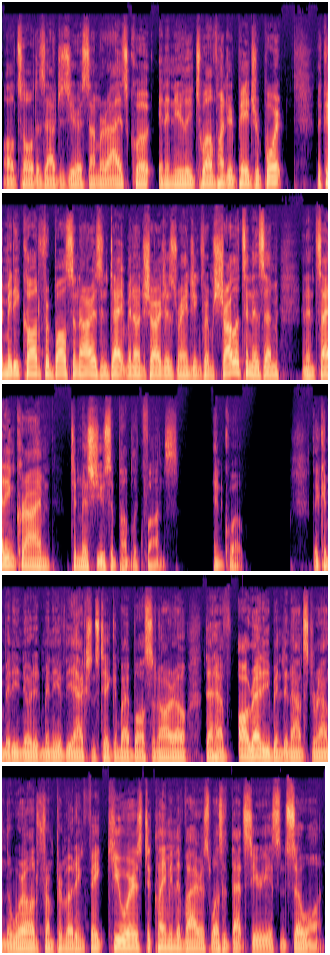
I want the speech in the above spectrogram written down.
All told, as Al Jazeera summarized, quote, in a nearly 1,200 page report, the committee called for Bolsonaro's indictment on charges ranging from charlatanism and inciting crime to misuse of public funds, end quote. The committee noted many of the actions taken by Bolsonaro that have already been denounced around the world, from promoting fake cures to claiming the virus wasn't that serious and so on.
